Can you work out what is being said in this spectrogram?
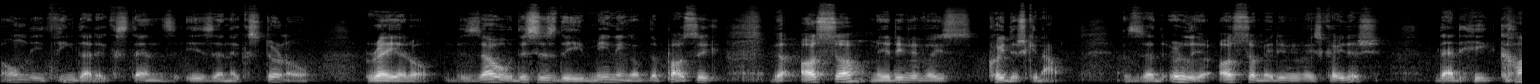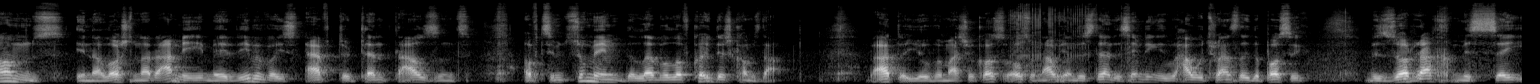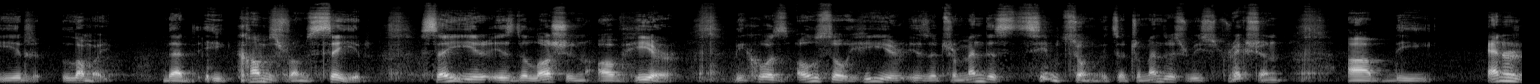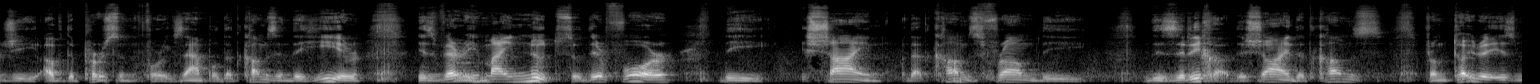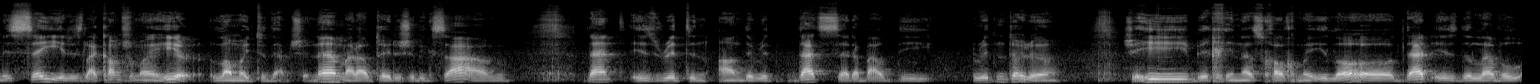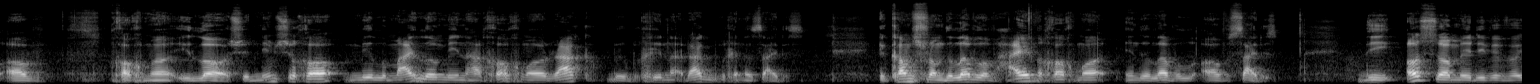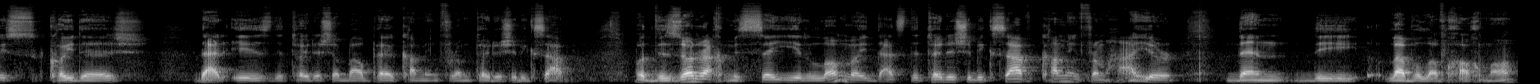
only thing that extends is an external ray at all. This is the meaning of the posik. The also merivivais kodesh kinal. As I said earlier, also merivivais kodesh that he comes in Alosh Narami merivivais after ten thousands of tzimtzumim, the level of kodesh comes down. Also, now we understand the same thing how we translate the posik. Bezorach miseir lomoy, that he comes from seir. Seir is the loshon of here, because also here is a tremendous tzimtzum. It's a tremendous restriction of the energy of the person, for example, that comes in the here is very minute. So therefore, the shine that comes from the the zericha, the shine that comes from Torah is misayir, is like comes from here, lamay to them. That is written on the written. That's said about the written Torah. Shehi bechinas chochma ilo. That is the level of chokma ilo shenimshecha milmaylo min rak It comes from the level of higher chokma in the level of sidus. The also medivivois kodesh, that is the Torah Shabbal Peh coming from Torah Shabiksav. But the Zorach Miseir Lomoy, that's the Torah Shabiksav coming from higher than the level of Chokhmah,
